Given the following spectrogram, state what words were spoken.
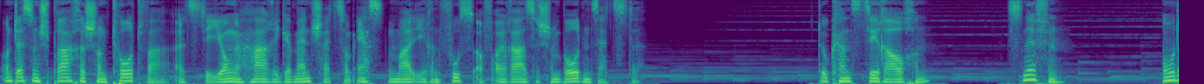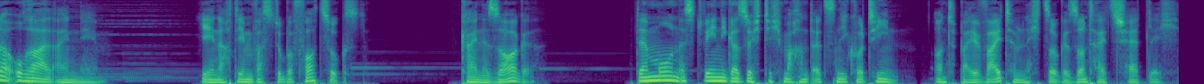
und dessen Sprache schon tot war, als die junge haarige Menschheit zum ersten Mal ihren Fuß auf eurasischem Boden setzte. Du kannst sie rauchen, sniffen oder oral einnehmen, je nachdem, was du bevorzugst. Keine Sorge. Der Mohn ist weniger süchtig machend als Nikotin und bei weitem nicht so gesundheitsschädlich.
